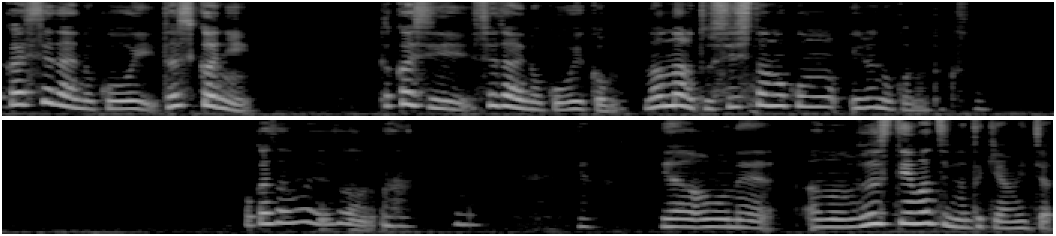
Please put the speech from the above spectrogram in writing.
高橋世代の子多い。確かに。高橋世代の子多いかも。なんなら年下の子もいるのかなたくさん。お母さんまでそう。いやもうねあのブースティー祭りの時はめっちゃ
